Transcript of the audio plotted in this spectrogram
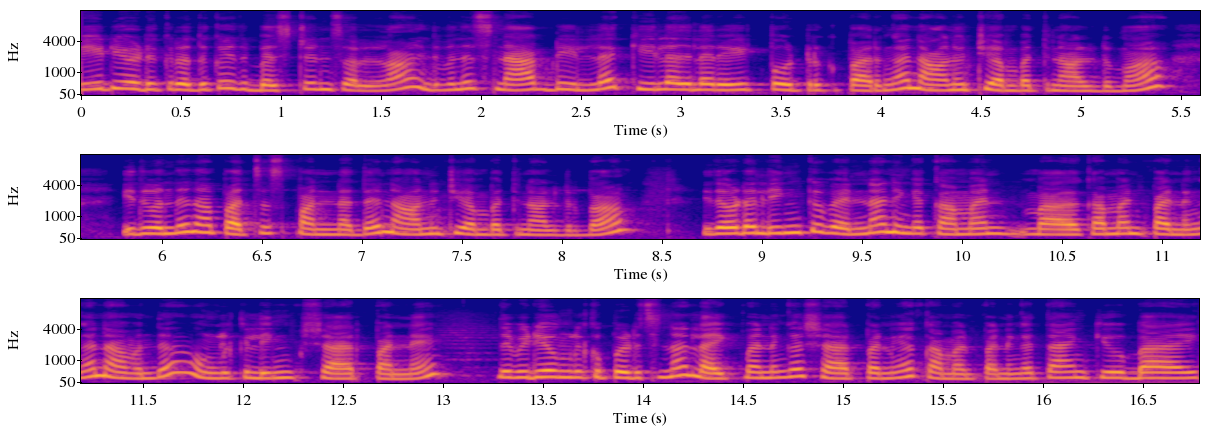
வீடியோ எடுக்கிறதுக்கு இது பெஸ்ட்டுன்னு சொல்லலாம். இது வந்து ஸ்னாப்டீலில் கீழே இதில் ரேட் போட்டிருக்கு பாருங்கள் நானூற்றி ஐம்பத்தி நாலு ரூபா. இது வந்து நான் பர்ச்சேஸ் பண்ணது நானூற்றி ஐம்பத்தி நாலு ரூபா. இதோட லிங்க் வேணால் நீங்கள் கமெண்ட் கமெண்ட் பண்ணுங்கள் நான் வந்து உங்களுக்கு லிங்க் ஷேர் பண்ணேன். இந்த வீடியோ உங்களுக்கு பிடிச்சுன்னா லைக் பண்ணுங்கள் ஷேர் பண்ணுங்கள் கமெண்ட் பண்ணுங்கள் தேங்க்யூ பாய்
